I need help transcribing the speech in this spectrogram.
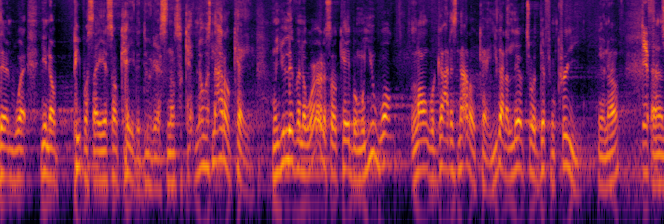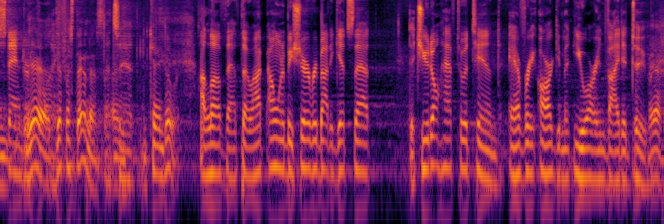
than what, you know, people say it's okay to do this and it's okay. No, it's not okay. When you live in the world, it's okay, but when you walk along with God, it's not okay. You got to live to a different creed, you know? Different and, standard. Yeah, different standards. That's it. You can't do it. I love that, though. I, I want to be sure everybody gets that that you don't have to attend every argument you are invited to. Yeah.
